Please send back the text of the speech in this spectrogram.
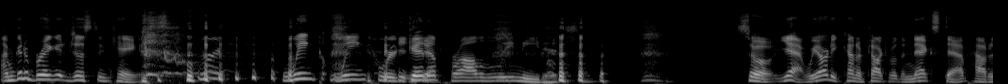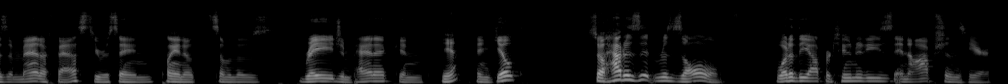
I'm gonna bring it just in case." Wink, wink. We're gonna probably need it. so yeah, we already kind of talked about the next step. How does it manifest? You were saying playing out some of those rage and panic and Yeah. and guilt. So how does it resolve? What are the opportunities and options here?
